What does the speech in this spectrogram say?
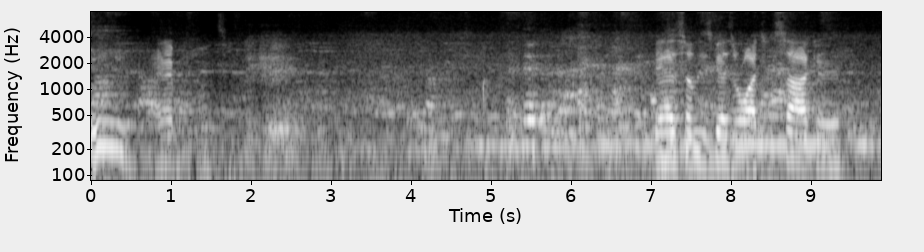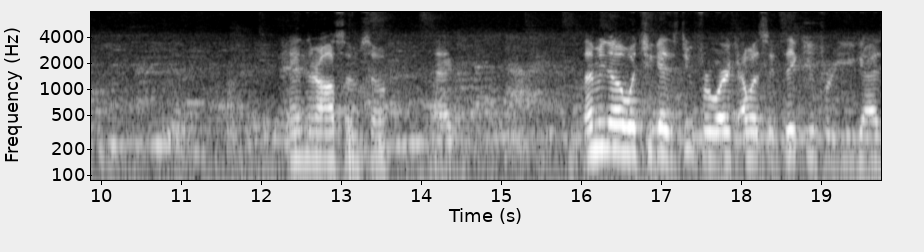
Ooh. Yeah, some of these guys are watching soccer. And they're awesome, so. Let me know what you guys do for work. I want to say thank you for you guys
